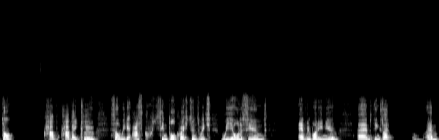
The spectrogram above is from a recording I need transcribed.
don't have have a clue. So we get asked simple questions which we all assumed everybody knew. Um things like um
